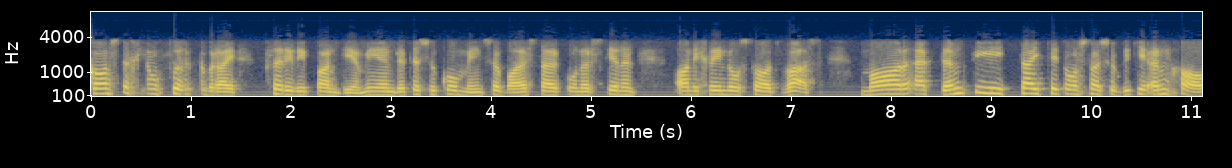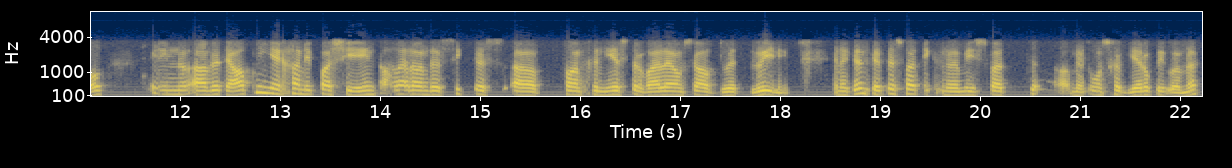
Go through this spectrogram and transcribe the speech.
kans te gee om voor te berei vir hierdie pandemie en dit is hoekom mense baie sterk ondersteunend aan die Grendelstaat was. Maar ek dink die tyd het ons nou so 'n bietjie ingehaal en uh, dit help nie jy gaan die pasiënt allerlei siektes uh van genees terwyl hy homself doodbloei nie. En ek dink dit is wat ekonomies wat uh, met ons gebeur op die oomblik.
